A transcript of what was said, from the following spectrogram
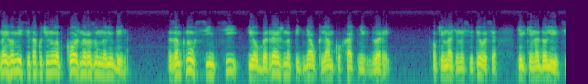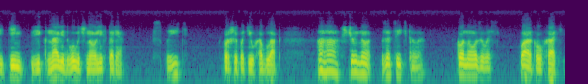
На його місці так учинила б кожна розумна людина. Замкнув сінці і обережно підняв клямку хатніх дверей. У кімнаті не світилося тільки на долівці тінь вікна від вуличного ліхтаря. Спить? прошепотів хаблак. Ага, щойно зацицькала. Конозилась, парко в хаті.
